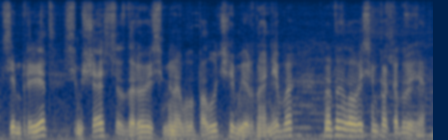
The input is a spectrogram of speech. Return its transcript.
Всем привет, всем счастья, здоровья, семейного благополучия, мирного неба. Над головой всем пока, друзья.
